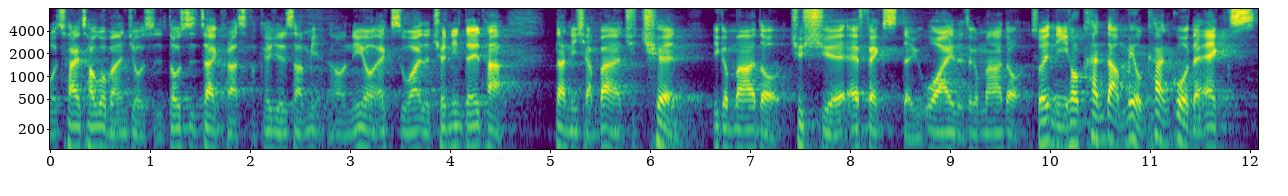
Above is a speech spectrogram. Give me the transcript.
我猜超过百分之九十都是在 classification 上面，然后你有 x y 的 training data，那你想办法去劝一个 model 去学 f x 等于 y 的这个 model，所以你以后看到没有看过的 x，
